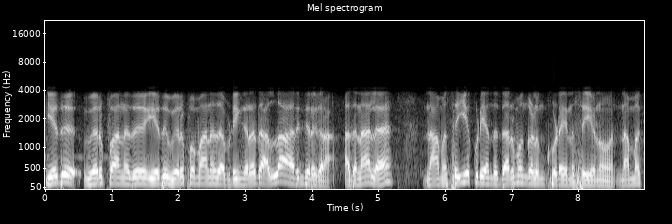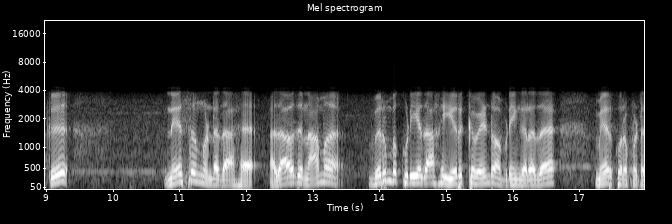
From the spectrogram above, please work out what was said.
எது வெறுப்பானது எது விருப்பமானது அப்படிங்கிறத அல்லாஹ் அறிஞ்சிருக்கிறான். அதனால் நாம் செய்யக்கூடிய அந்த தர்மங்களும் கூட என்ன செய்யணும்? நமக்கு நேசம் கொண்டதாக அதாவது நாம் விரும்பக்கூடியதாக இருக்க வேண்டும் அப்படிங்கிறத மேற்கூறப்பட்ட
